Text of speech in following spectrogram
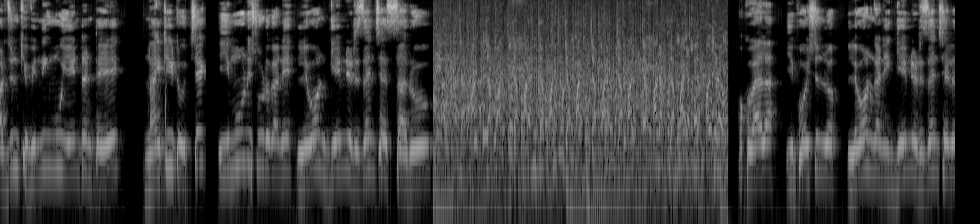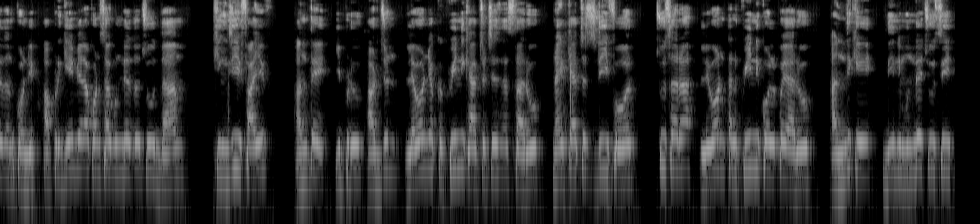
అర్జున్కి విన్నింగ్ మూవ్ ఏంటంటే నైటీ టూ చెక్ ఈ మూని చూడగానే లివోన్ గేమ్ని రిజైన్ చేస్తారు. ఒకవేళ ఈ పొజిషన్లో లివోన్ గాని గేమ్ని రిజైన్ చేయలేదు అనుకోండి అప్పుడు గేమ్ ఎలా కొనసాగుండేదో చూద్దాం. King G five. అంతే ఇప్పుడు అర్జున్ లెవెన్ యొక్క క్వీన్ని క్యాప్చర్ చేసేస్తారు. Knight captures D four. చూసారా లివోన్ తన క్వీన్ని కోల్పోయారు. అందుకే దీన్ని ముందే చూసి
